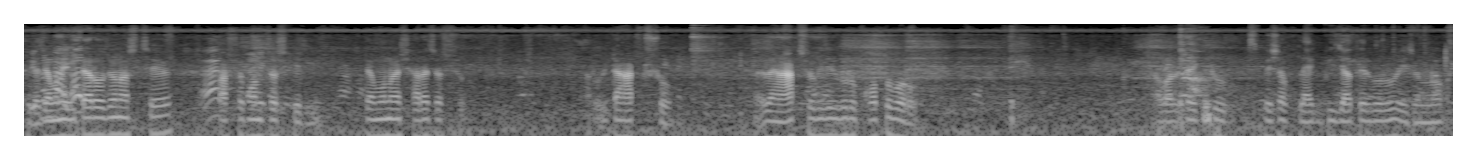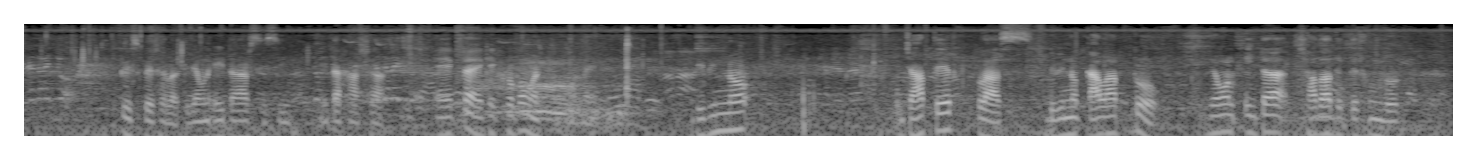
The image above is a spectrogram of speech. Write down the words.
থেকে। যেমন এইটার ওজন আসছে পাঁচশো পঞ্চাশ কেজি এটা মনে হয় সাড়ে চারশো। আর ওইটা আটশো। আটশো কেজির গরু কত বড়। আবার এটা একটু স্পেশাল ফ্ল্যাগ বি জাতের গরু এই জন্য একটু স্পেশাল আর কি, যেমন এইটা আরসিসি এটা হাসা, একটা এক এক রকম আর কি মানে বিভিন্ন জাতের প্লাস বিভিন্ন কালার তো, যেমন এইটা সাদা দেখতে সুন্দর,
